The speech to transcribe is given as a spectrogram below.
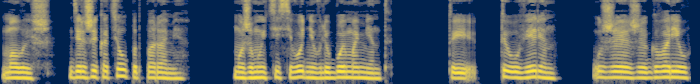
«Малыш, держи котел под парами. Можем уйти сегодня в любой момент. Ты... ты уверен? Уже же говорил...»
